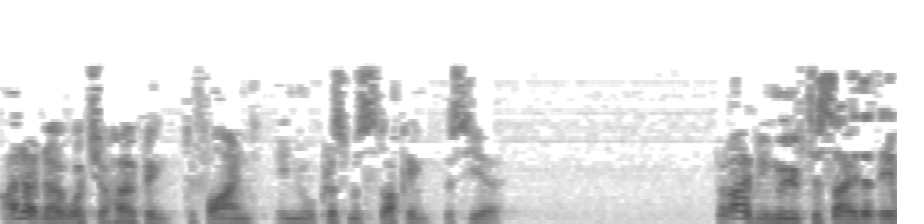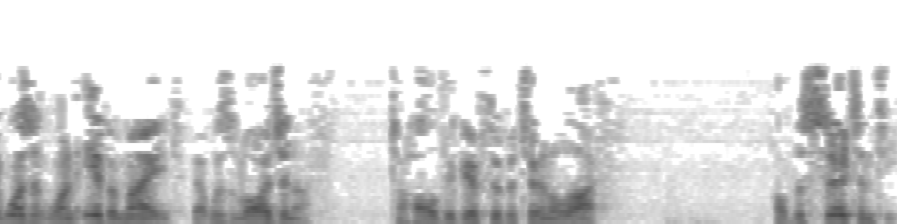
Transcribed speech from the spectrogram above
I don't know what you're hoping to find in your Christmas stocking this year. But I'd be moved to say that there wasn't one ever made that was large enough to hold the gift of eternal life, of the certainty,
